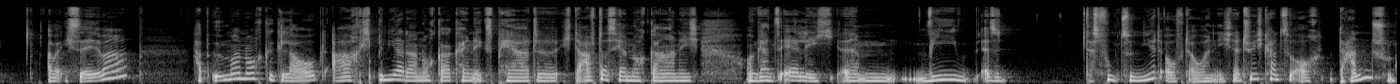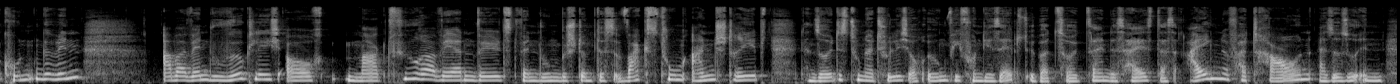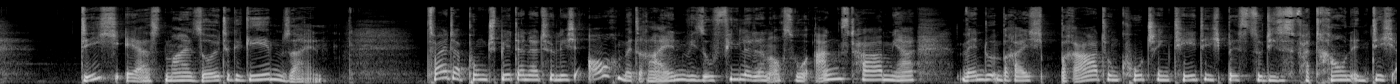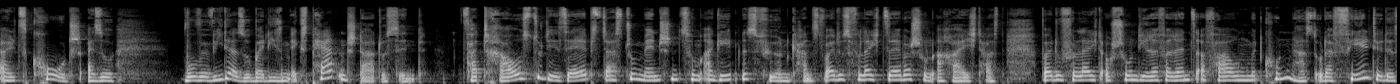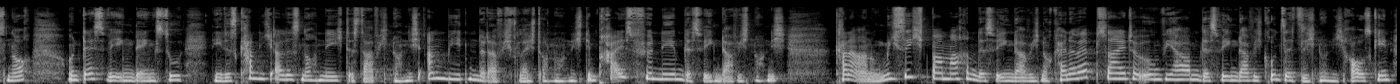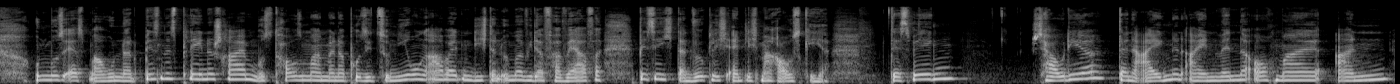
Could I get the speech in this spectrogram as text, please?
Aber ich selber habe immer noch geglaubt, ach, ich bin ja da noch gar kein Experte, ich darf das ja noch gar nicht. Und ganz ehrlich, ähm, wie, also das funktioniert auf Dauer nicht. Natürlich kannst du auch dann schon Kunden gewinnen, aber wenn du wirklich auch Marktführer werden willst, wenn du ein bestimmtes Wachstum anstrebst, dann solltest du natürlich auch irgendwie von dir selbst überzeugt sein. Das heißt, das eigene Vertrauen, also so in dich erstmal, sollte gegeben sein. Zweiter Punkt spielt dann natürlich auch mit rein, wieso viele dann auch so Angst haben, ja, wenn du im Bereich Beratung, Coaching tätig bist, so dieses Vertrauen in dich als Coach, also wo wir wieder so bei diesem Expertenstatus sind. Vertraust du dir selbst, dass du Menschen zum Ergebnis führen kannst, weil du es vielleicht selber schon erreicht hast, weil du vielleicht auch schon die Referenzerfahrung mit Kunden hast oder fehlt dir das noch und deswegen denkst du, nee, das kann ich alles noch nicht, das darf ich noch nicht anbieten, da darf ich vielleicht auch noch nicht den Preis für nehmen, deswegen darf ich noch nicht, keine Ahnung, mich sichtbar machen, deswegen darf ich noch keine Webseite irgendwie haben, deswegen darf ich grundsätzlich noch nicht rausgehen und muss erstmal 100 Businesspläne schreiben, muss tausendmal an meiner Positionierung arbeiten, die ich dann immer wieder verwerfe, bis ich dann wirklich endlich mal rausgehe. Deswegen schau dir deine eigenen Einwände auch mal an,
